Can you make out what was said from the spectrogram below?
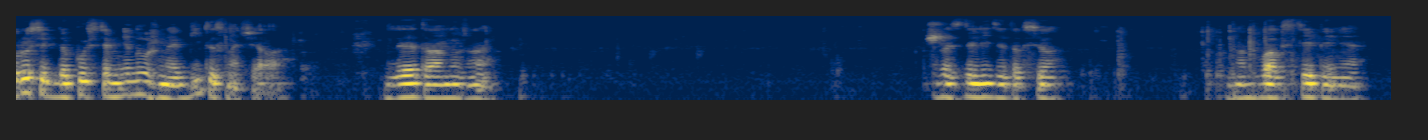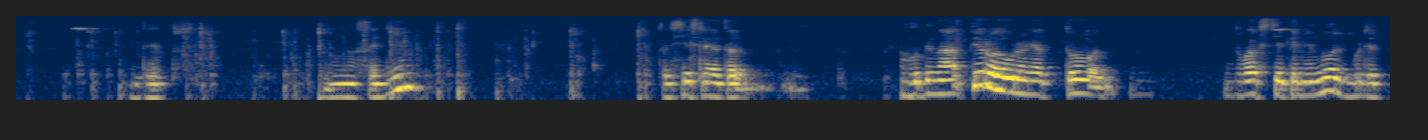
отбросить, допустим, ненужные биты сначала. Для этого нужно разделить это все на 2 в степени depth минус 1. То есть если это глубина первого уровня, то 2 в степени 0 будет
